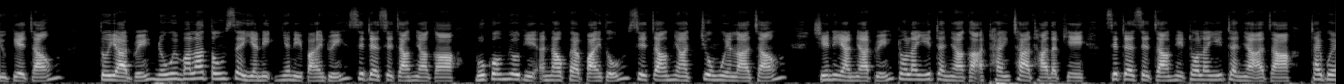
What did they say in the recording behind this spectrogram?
ယူခဲ့ကြောင်းတို့ရတွင်နိုဝင်ဘာလ30ရက်နေ့ညနေပိုင်းတွင်စစ်တပ်စစ်ကြောင်းများကမိုးကုတ်မြို့ပြင်အနောက်ဘက်ပိုင်းသို့စစ်ကြောင်းများကျုံဝင်လာကြောင်းရင်းနေရများတွင်တော်လန်ရေးတပ်များကအထိုင်ချထားသဖြင့်စစ်တပ်စစ်ကြောင်းနှင့်တော်လန်ရေးတပ်များအကြားတိုက်ပွဲ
